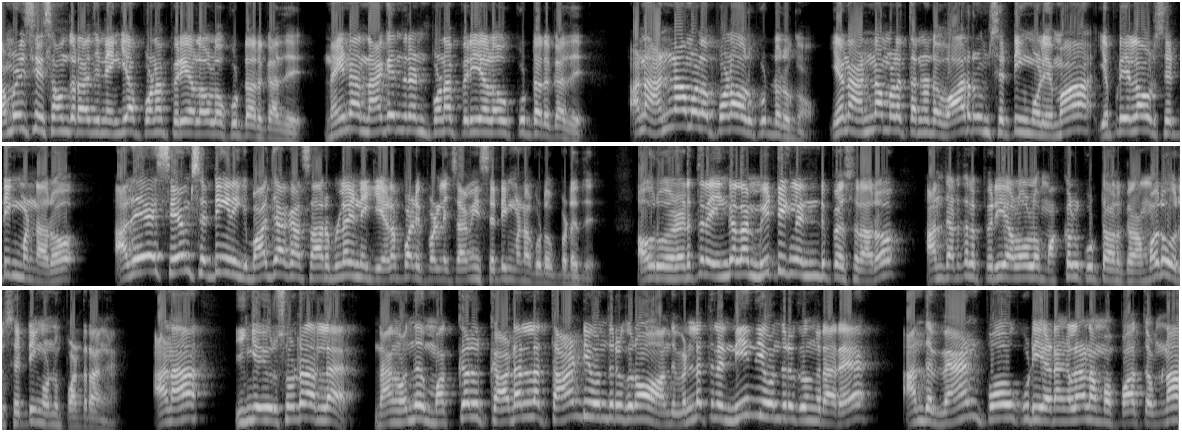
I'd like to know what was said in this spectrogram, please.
தமிழிசை சவுந்தரராஜன் எங்கேயா போனா பெரிய அளவுல கூட்டம் இருக்காது. நைனா நாகேந்திரன் போனா பெரிய அளவு கூட்டம் இருக்காது. ஆனால் அண்ணாமலை போனால் ஒரு கூட்டம் இருக்கும். ஏன்னா அண்ணாமலை தன்னோட வார் ரூம் செட்டிங் மூலயமா எப்படியெல்லாம் ஒரு செட்டிங் பண்ணாரோ அதே சேம் செட்டிங் இன்னைக்கு பாஜக சார்பில் இன்னைக்கு எடப்பாடி பழனிசாமி செட்டிங் பண்ண கொடுக்கப்படுது. அவர் ஒரு இடத்துல எங்கெல்லாம் மீட்டிங்ல நின்று பேசுறாரோ அந்த இடத்துல பெரிய அளவில் மக்கள் கூட்டம் இருக்கிற மாதிரி ஒரு செட்டிங் ஒன்று பண்றாங்க. ஆனா இங்க இவர் சொல்றாருல நாங்க வந்து மக்கள் கடல்ல தாண்டி வந்திருக்கிறோம் அந்த வெள்ளத்துல நீந்தி வந்திருக்கோங்கிறாரு அந்த வேன் போகக்கூடிய இடங்கள்லாம் நம்ம பார்த்தோம்னா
